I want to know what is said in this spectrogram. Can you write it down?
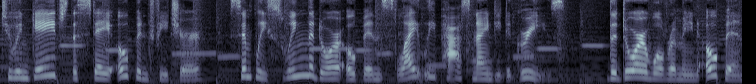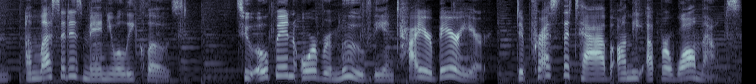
To engage the Stay Open feature, simply swing the door open slightly past 90 degrees the door will remain open unless it is manually closed. To open or remove the entire barrier, depress the tab on the upper wall mounts.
